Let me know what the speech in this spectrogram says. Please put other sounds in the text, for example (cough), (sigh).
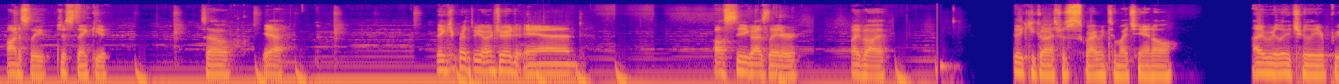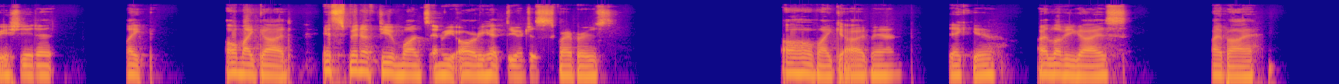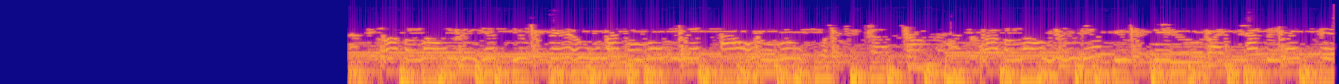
Honestly, just thank you. So, yeah. Thank you for 300, and I'll see you guys later. Bye bye. Thank you guys for subscribing to my channel. I really truly appreciate it. Like, oh my god, it's been a few months and we already hit 300 subscribers. Oh my god, man. Thank you. I love you guys. Bye bye. You.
